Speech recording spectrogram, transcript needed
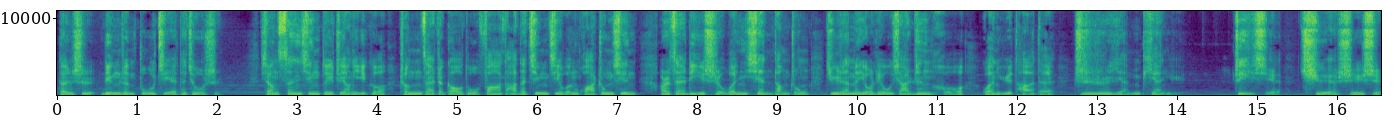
但是令人不解的就是，像三星堆这样一个承载着高度发达的经济文化中心，而在历史文献当中居然没有留下任何关于它的只言片语，这些确实是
